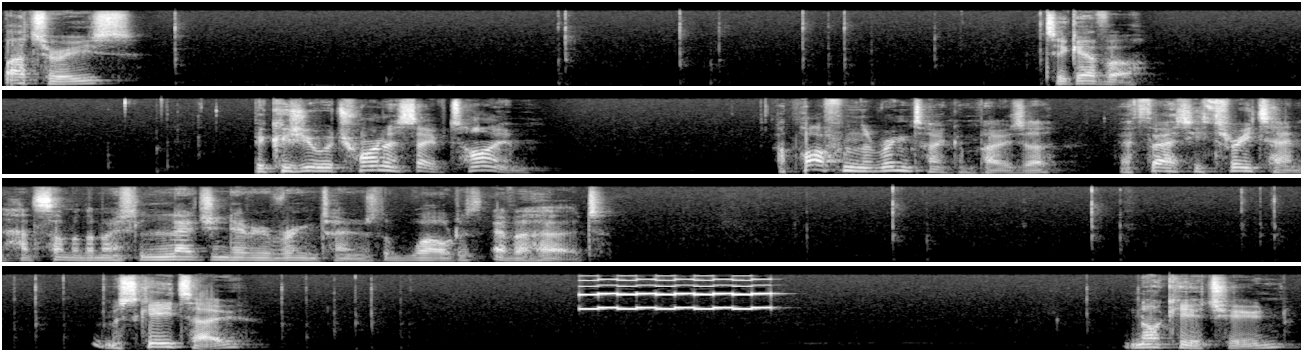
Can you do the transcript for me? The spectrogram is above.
Batteries. Together. Because you were trying to save time. Apart from the ringtone composer, the 3310 had some of the most legendary ringtones the world has ever heard. Mosquito, Nokia tune,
